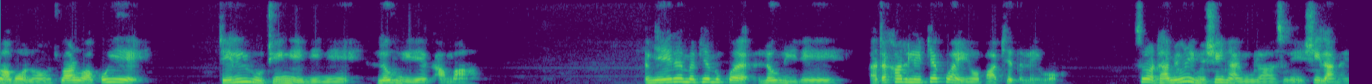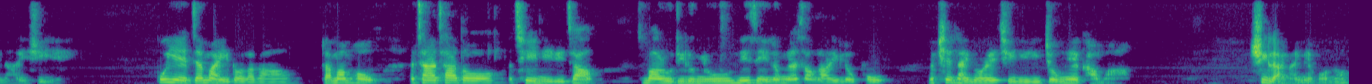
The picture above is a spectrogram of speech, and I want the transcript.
မှာပေါ့နော်ကျမတို့ကကိုယ့်ရဲ့ daily routine တွေအနေနဲ့လုပ်နေတဲ့အခါမှာအမြဲတမ်းမပြတ်မကွက်လုပ်နေတယ်အတခါတလေပြက်ကွက်ရင်ရောဘာဖြစ်တယ်လဲပေါ့ဆိုတော့ဒါမျိုးတွေမရှိနိုင်ဘူးလားဆိုရင်ရှိလာနိုင်တာတွေရှိတယ်ကိုယ့်ရဲ့ကျန်းမာရေးတော်၎င်းဒါမှမဟုတ်အခြားခြားသောအခြေအနေတွေကြောင့် ကျမတို့ဒီလိုမျိုးနေ့စဉ်လုပ်ငန်းဆောင်တာတွေလုပ်ဖို့မဖြစ်နိုင်တော့တဲ့အခြေအနေတွေကြုံတဲ့အခါမှာရှိလာနိုင်တယ်ပေါ့နော်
